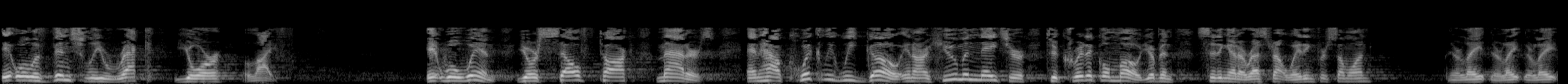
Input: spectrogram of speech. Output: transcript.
it will eventually wreck your life. It will win. Your self-talk matters. And how quickly we go in our human nature to critical mode. You've been sitting at a restaurant waiting for someone. They're late, they're late, they're late.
